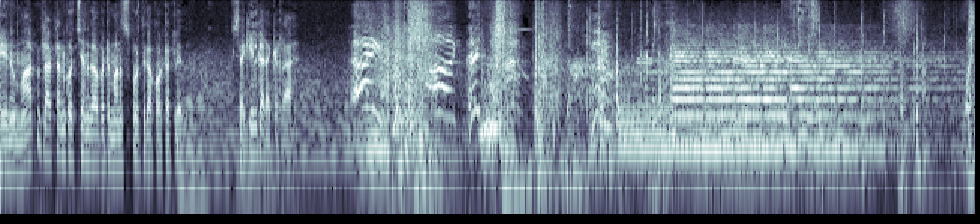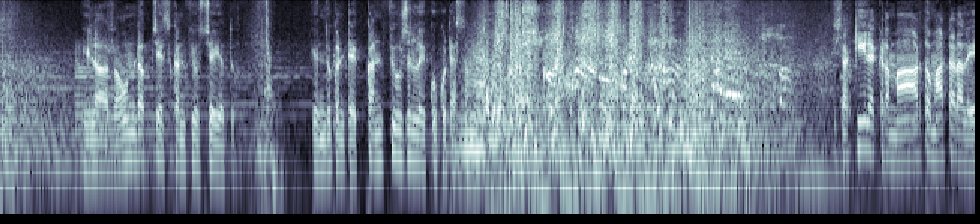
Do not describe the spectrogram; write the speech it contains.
నేను మాట్లాడటానికి వచ్చాను కాబట్టి మనస్ఫూర్తిగా కొట్టట్లేదు. షకీల్ గారు ఎక్కడ్రా ఇలా రౌండ్ అప్ చేసి కన్ఫ్యూజ్ చేయొద్దు. ఎందుకంటే కన్ఫ్యూజన్లో ఎక్కువ కొట్టేస్తాం. షకీల్ ఎక్కడ మా ఆడితో మాట్లాడాలి.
